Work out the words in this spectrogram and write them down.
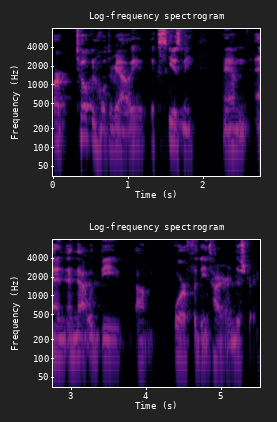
or token holder value, excuse me, and and and that would be um, poor for the entire industry.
